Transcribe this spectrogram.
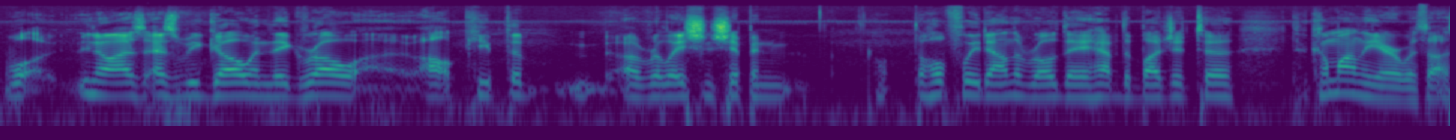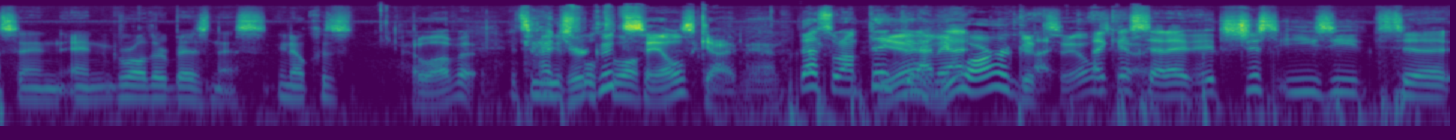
Well, you know, as, as we go and they grow, I'll keep the uh, relationship and hopefully down the road they have the budget to, to come on the air with us and, and grow their business. You know, because I love it. It's a God, you're a good tool. sales guy, man. that's what I'm thinking. Yeah, I mean, you I- are a good sales Like guy. I said, it's just easy to.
